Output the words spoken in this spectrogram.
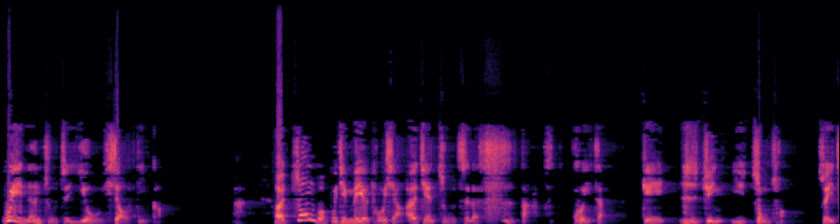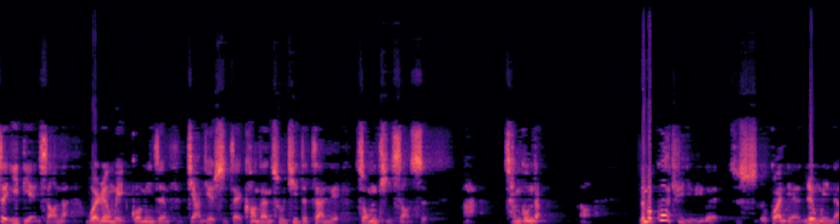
未能组织有效抵抗，啊，而中国不仅没有投降，而且组织了四大会战，给日军以重创。所以这一点上呢，我认为国民政府蒋介石在抗战初期的战略总体上是啊成功的啊。那么过去有一个观点认为呢，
